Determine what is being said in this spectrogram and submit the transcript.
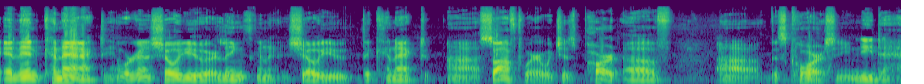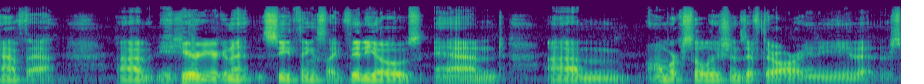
and then Connect, and we're going to show you, or Linh's going to show you the Connect uh, software, which is part of uh, this course, and you need to have that. Um, here you're going to see things like videos and um, homework solutions, if there are any, that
